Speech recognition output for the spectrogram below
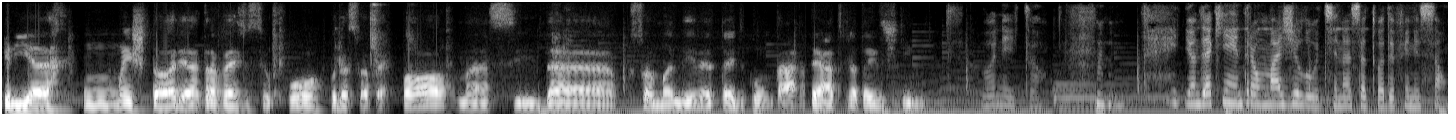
cria uma história através do seu corpo, da sua performance, da sua maneira até de contar, o teatro já está existindo. Bonito. e onde é que entra o Magilute nessa tua definição?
